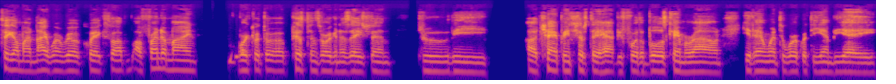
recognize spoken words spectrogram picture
tell you, my night went real quick. So, a friend of mine worked with the Pistons organization through the uh, championships they had before the Bulls came around. He then went to work with the NBA.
